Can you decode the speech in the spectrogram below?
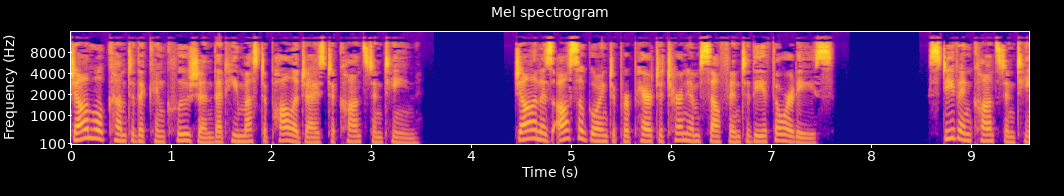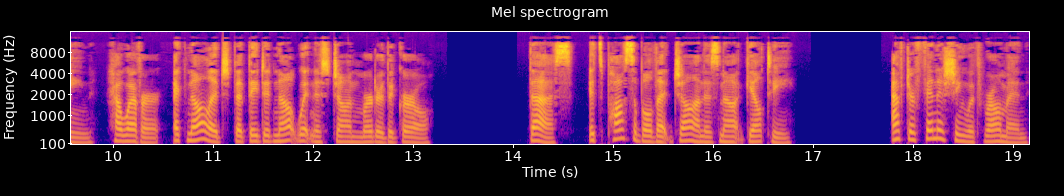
John will come to the conclusion that he must apologize to Constantine. John is also going to prepare to turn himself in to the authorities. Stephen Constantine, however, acknowledged that they did not witness John murder the girl. Thus, it's possible that John is not guilty. After finishing with Roman,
